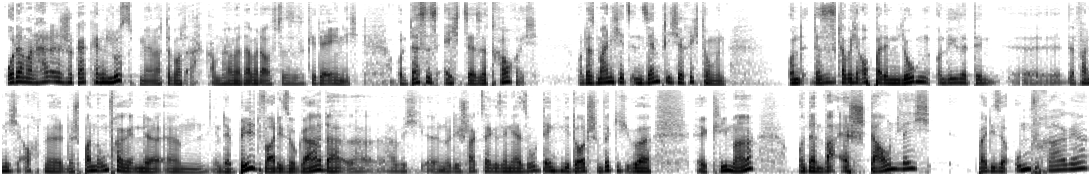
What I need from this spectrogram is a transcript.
oder man hat schon gar keine Lust mehr nach dem Motto, ach komm, hör mal damit auf, das geht ja eh nicht. Und das ist echt sehr, sehr traurig. Und das meine ich jetzt in sämtliche Richtungen. Und das ist, glaube ich, auch bei den Jungen, und wie gesagt, den, äh, da fand ich auch eine, eine spannende Umfrage in der, ähm, in der Bild war die sogar, da äh, habe ich äh, nur die Schlagzeile gesehen, ja, so denken die Deutschen wirklich über äh, Klima. Und dann war erstaunlich bei dieser Umfrage,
